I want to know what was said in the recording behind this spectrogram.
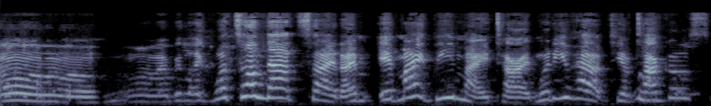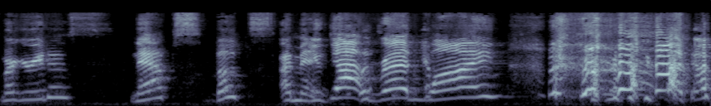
Oh, oh, I'd be like, what's on that side? I'm. It might be my time. What do you have? Do you have hmm. tacos, margaritas, naps, boats? I mean, you got red wine.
